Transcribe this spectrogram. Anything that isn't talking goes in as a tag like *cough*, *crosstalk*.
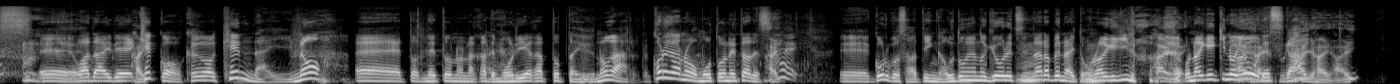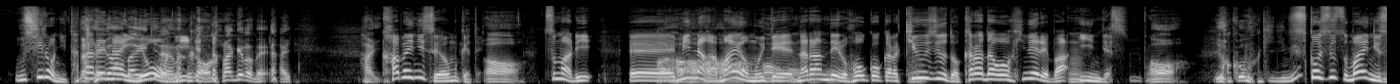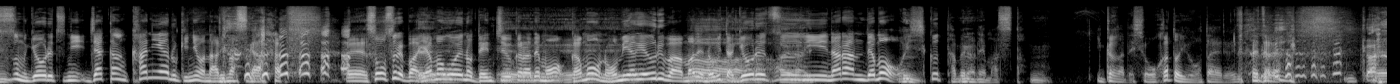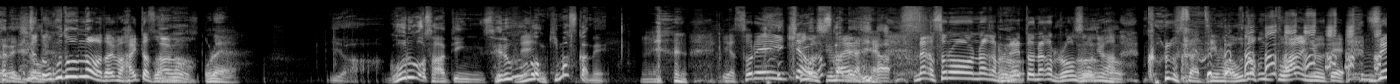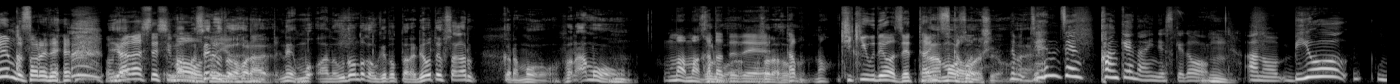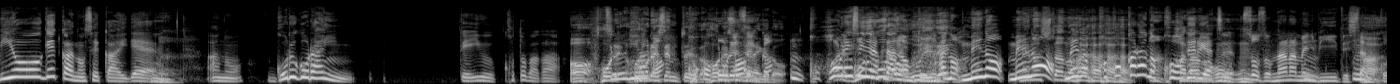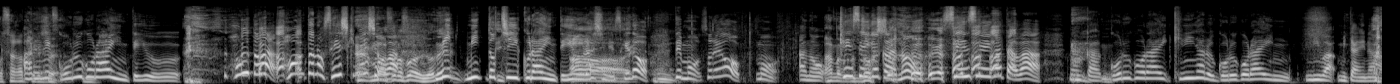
えー *laughs* 話題で、はい。結構香川県内の、えー、とネットの中で盛り上がっとったいうのがある。これがあの元ネタです、はい。えーゴルゴ13がうどん屋の行列に並べないとお嘆きの、はいはい。*laughs* お嘆きのようですが、はいはいはいはい後ろに立たれないように。壁に背を向けて。あつまり、えみんなが前を向いて並んでいる方向から90度体をひねればいいんです。横向きにね。少しずつ前に進む行列に若干カニ歩きにはなりますが、*laughs* えーそうすれば山越えの電柱からでも蒲生のお土産売り場まで伸びた行列に並んでも美味しく食べられますと。いかがでしょうかというお便りをいただいたいかがでしょうちょっとうどんの話題も入ったぞ今あの俺。いやゴルゴ13セルフうどん来ますかね？*laughs* いやそれ言っちゃおしまいなんや来ますなんかその中のネットの中の論争には、うんうん。ゴルゴさんって今うどん食わん言うて *laughs* 全部それで流してしまおうという。ああセルフとかほらねもうあのうどんとか受け取ったら両手塞がるからもうそれはもう、まあまあ片手で多分の利き腕は絶対にあ使わない。ですよ。でもはい全然関係ないんですけど、あの美容美容外科の世界で、あのゴルゴラインっていう言葉がああほうれ普通にほうれい線というかほうれい線じゃないけほどうん、こほうれい線じゃなくてあのあの目の目の目のここからのこう出るやつ、そうそう斜めにビーって下にこう下がってるやつ。あれねゴルゴラインっていう *laughs* 本当は本当の正式名称は *laughs* ミミッドチークラインっていうらしいんですけど、でもそれをもうあのあの形成外科の先生方はなんかゴルゴライン気になるゴルゴラインにはみたいな。*laughs*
